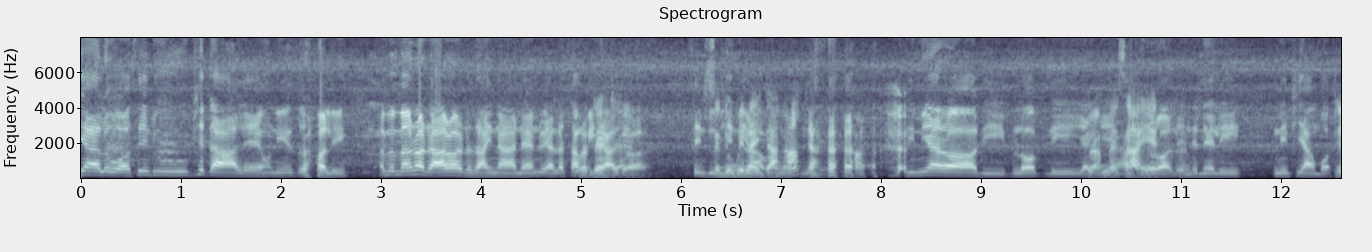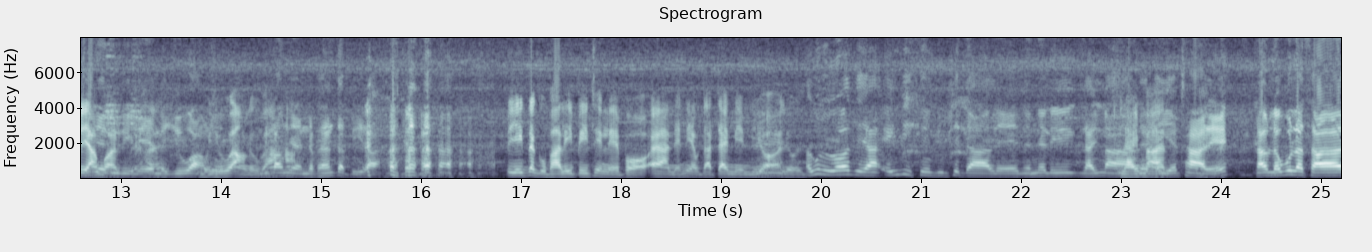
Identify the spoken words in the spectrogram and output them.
အင်ဂျီယာလို့ရောစင်တူဖြစ်တာလဲဟိုနင်းဆိုတော့လေအမှန်မှန်တော့ဒါကတော့ဒီဇိုင်နာနန်းတွေကလက်ဆောင်ပေးတာဆိုတော့စင်တူစင်ဖြတူစ်ပေးလိုက်တာနော်ဒီနေ့ကတော့ဒီ blog လေးရိုက်ဒါပြမက်တာဆာရဲ့ဆိုတော့လေနည်းနည်းလေးနင်းဖြစ်အောင်ပေါ့ဖြစ်အောင်ပေါ့ဒီလည်းမယိုးအောင်မယိုးအောင်လို့ပါဒီပေါင်းနဲ့နဗန်းတက်ပေးတာပရိသတ်ကိုဗာလေးပေးခြင်းလဲပေါ့အဲ့ဒါနဲ့နှစ်ယောက်သားတိုင်ပင်ပြီးတော့အဲ့လိုအခုလောလောဆယ်ကအင်ဂျီစင်တူဖြစ်တာလဲနည်းနည်းလေး line မှာ line မှာရဲထားတယ်နောက်လက်ဝတ်လက်စား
